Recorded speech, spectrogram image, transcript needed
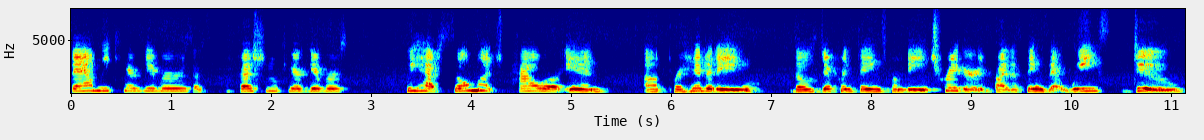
family caregivers, as professional caregivers, we have so much power in uh, prohibiting those different things from being triggered by the things that we do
